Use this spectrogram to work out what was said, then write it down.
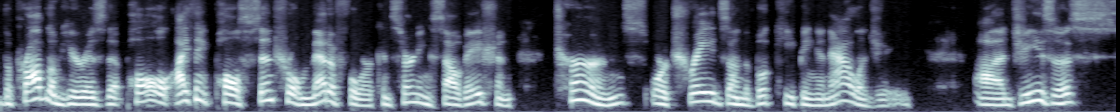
the problem here is that Paul, I think Paul's central metaphor concerning salvation turns or trades on the bookkeeping analogy. Uh, Jesus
